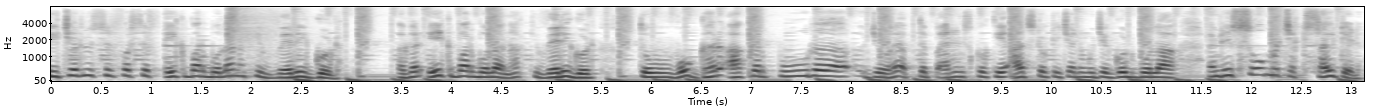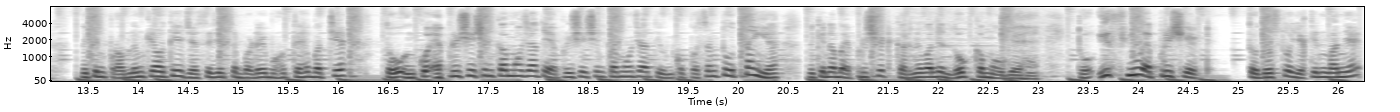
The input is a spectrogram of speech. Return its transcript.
टीचर ने सिर्फ़ और सिर्फ़ एक बार बोला ना कि वेरी गुड अगर एक बार बोला ना कि वेरी गुड तो वो घर आकर पूरा जो है अपने पेरेंट्स को कि आज तो टीचर ने मुझे गुड बोला and is so much excited लेकिन प्रॉब्लम क्या होती है? जैसे जैसे बड़े होते हैं बच्चे तो उनको अप्रिशिएशन कम हो जाती है अप्रिशिएशन कम हो जाती है, उनको पसंद तो उतना ही है, लेकिन अब अप्रिशिएट करने वाले लोग कम हो गए हैं। तो इफ़ यू अप्रिशिएट तो दोस्तों यकीन मानिए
